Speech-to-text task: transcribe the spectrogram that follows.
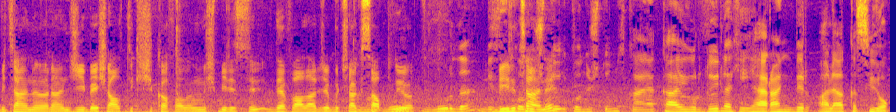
bir tane öğrenciyi 5-6 kişi kafalamış birisi defalarca bıçak saplıyor. Bu- burada bizim Bir konuştu- tane- konuştuğumuz KYK yurduyla herhangi bir alakası yok.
